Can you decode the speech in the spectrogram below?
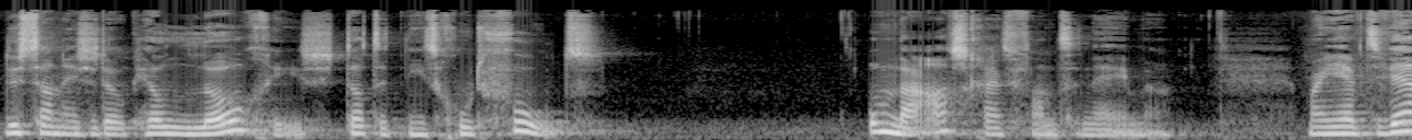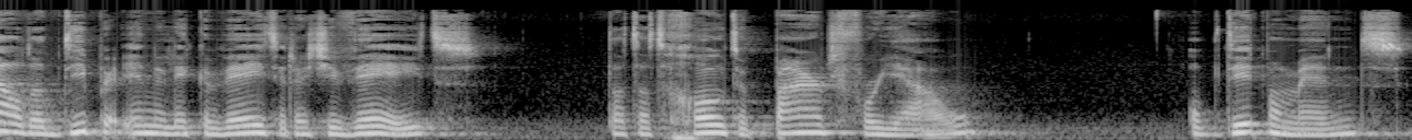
Dus dan is het ook heel logisch dat het niet goed voelt. Om daar afscheid van te nemen. Maar je hebt wel dat dieper innerlijke weten dat je weet dat dat grote paard voor jou op dit moment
